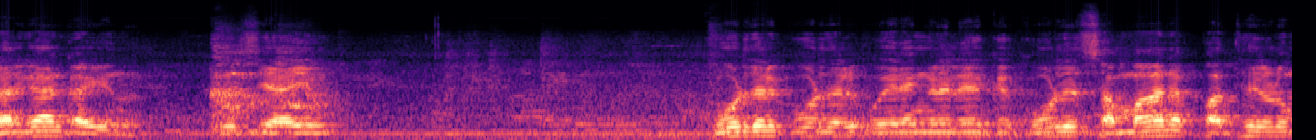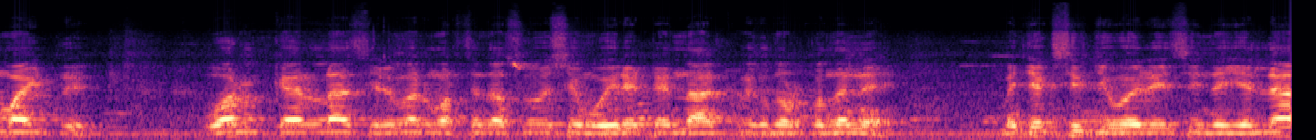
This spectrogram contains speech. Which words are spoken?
നൽകാൻ കഴിയുന്നത്. തീർച്ചയായും കൂടുതൽ കൂടുതൽ ഉയരങ്ങളിലേക്ക് കൂടുതൽ സമ്മാന പദ്ധതികളുമായിട്ട് world Kerala silver merchant association ഉയരട്ടെ എന്ന ആഗ്രഹത്തോടൊപ്പം തന്നെ മെജക്സി ജുവലേഴ്സിന്റെ എല്ലാ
